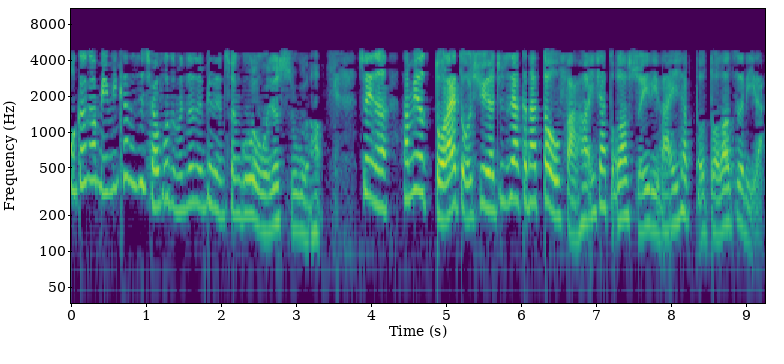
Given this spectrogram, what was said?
我刚刚明明看的是樵夫，怎么真的变成村姑了？我就输了哈。”所以呢，他们又躲来躲去啊，就是要跟他斗法哈。一下躲到水里来，一下躲躲到这里来。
